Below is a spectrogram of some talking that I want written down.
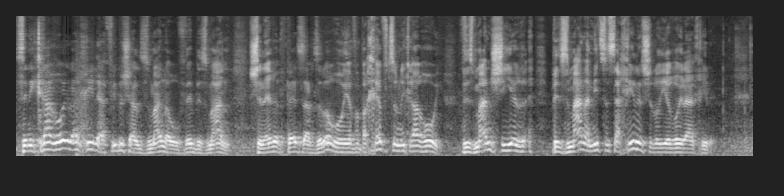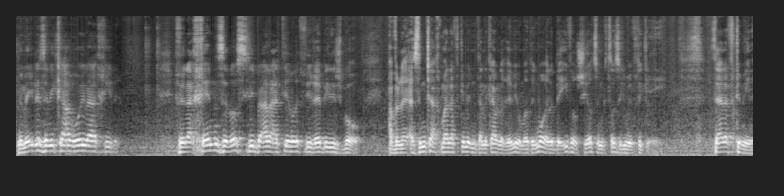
זה נקרא רוי לאכילה, אפילו שעל זמן ההווה בזמן של ערב פסח זה לא רוי, אבל בחפץ הוא נקרא רוי. בזמן שיהיה, בזמן המצווה אכילה שלו יהיה רוי לאכילה. ומילא זה נקרא רוי לאכילה. ולכן זה לא סיבה להתיר לפי רבי לשבור אבל אז אם כך, מה נפקא מיני נתן לקו לרבי? אומרת הגמור, אלא בעבר שיוצא מקצוצי כמפלגי. זה הנפקא מיני.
